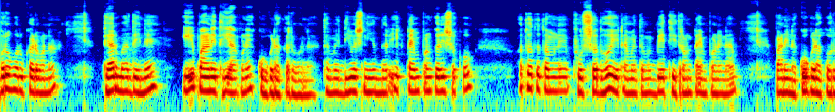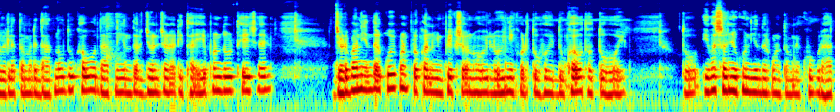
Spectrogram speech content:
બરાબર ઉકાળવાના. ત્યારબાદ એને એ પાણીથી આપણે કોગળા કરવાના. તમે દિવસની અંદર એક ટાઈમ પણ કરી શકો, અથવા તો તમને ફુરસદ હોય એ ટાઈમે તમે બેથી ત્રણ ટાઈમ પણ એના પાણીના કોગળા કરો, એટલે તમારે દાંતનો દુખાવો, દાંતની અંદર જણજણાટી થાય એ પણ દૂર થઈ જાય. જડબાની અંદર કોઈ પણ પ્રકારનું ઇન્ફેક્શન હોય લોહી નીકળતું હોય, દુખાવો થતો હોય, તો એવા સંજોગોની અંદર પણ તમને ખૂબ રાહત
